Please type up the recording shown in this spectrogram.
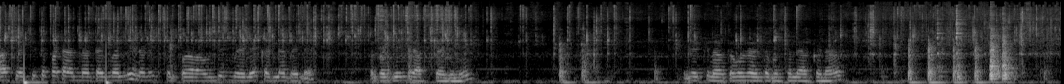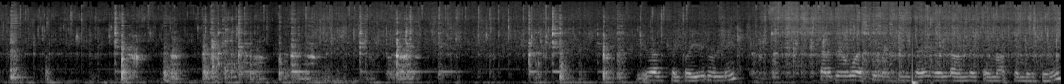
ಸಾಸಿವೆ ಚಿಟಪಟ ಅನ್ನೋ ಟೈಮಲ್ಲಿ ನನಗೆ ಸ್ವಲ್ಪ ಉದ್ದಿನಬೇಳೆ ಕಡಲೆಬೇಳೆ ಸ್ವಲ್ಪ ಜೀರಿಗೆ ಹಾಕ್ತಾ ಇದ್ದೀನಿ. ಇದಕ್ಕೆ ನಾವು ತೊಗೊಂಡಿರೋಂಥ ಮಸಾಲೆ ಹಾಕೋಣ. ಇವಾಗ ಸ್ವಲ್ಪ ಈರುಳ್ಳಿ, ಕರಿಬೇವು, ಹಸಿಮೆಣಸಿನ್ಕಾಯಿ ಇವೆಲ್ಲ ಒಂದೇ ಟೈಮ್ ಹಾಕ್ಕೊಂಡ್ಬಿಡ್ತೀನಿ.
